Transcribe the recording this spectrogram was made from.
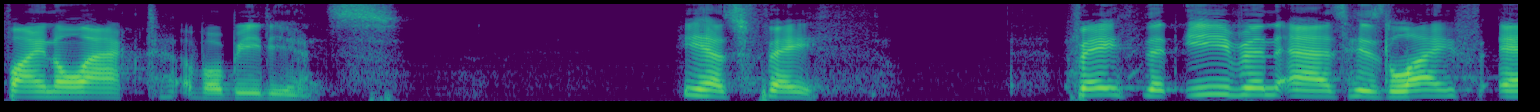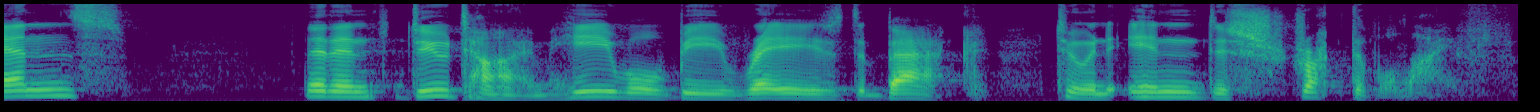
final act of obedience, he has faith. Faith that even as his life ends, that in due time he will be raised back to an indestructible life.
